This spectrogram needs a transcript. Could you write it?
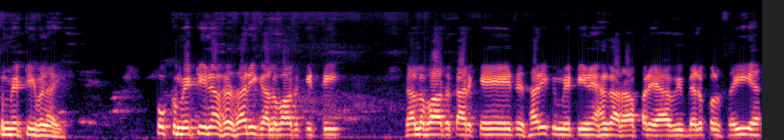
ਕਮੇਟੀ ਬਣਾਈ। ਉਹ ਕਮੇਟੀ ਨਾਲ ਫਿਰ ਸਾਰੀ ਗੱਲਬਾਤ ਕੀਤੀ। ਗੱਲਬਾਤ ਕਰਕੇ ਤੇ ਸਾਰੀ ਕਮੇਟੀ ਨੇ ਹੰਗਾਰਾ ਭਰਿਆ ਵੀ ਬਿਲਕੁਲ ਸਹੀ ਹੈ।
